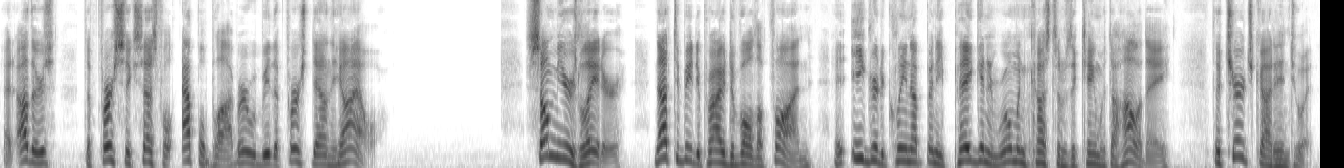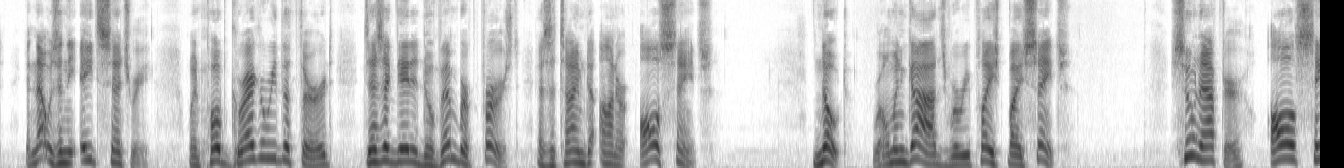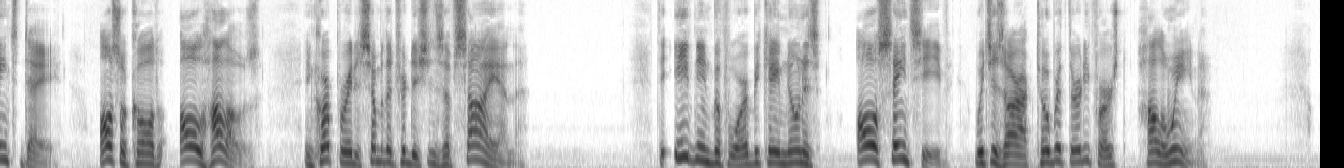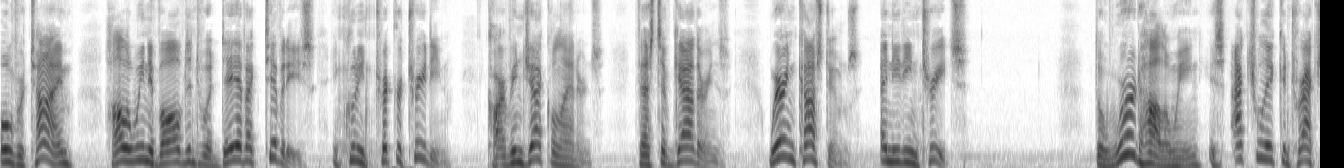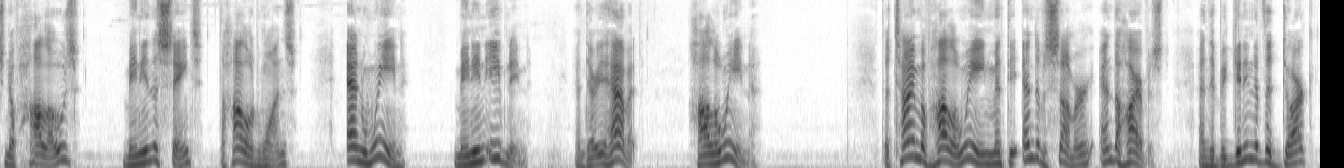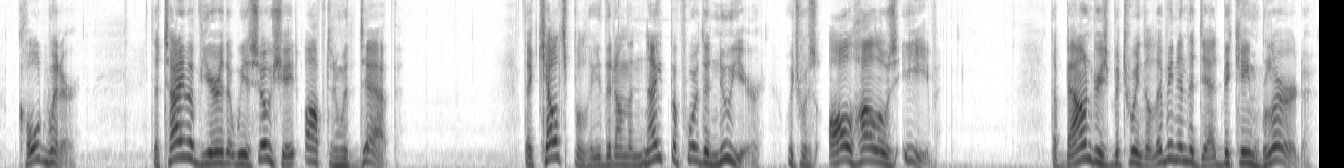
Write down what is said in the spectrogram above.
At others, the first successful apple bobber would be the first down the aisle. Some years later, not to be deprived of all the fun, and eager to clean up any pagan and Roman customs that came with the holiday, the Church got into it, and that was in the 8th century, when Pope Gregory III designated November 1st as a time to honor all saints. Note, Roman gods were replaced by saints. Soon after, All Saints' Day, also called All Hallows, incorporated some of the traditions of Sa-in. The evening before became known as All Saints' Eve which is our October 31st Halloween. Over time, Halloween evolved into a day of activities, including trick or treating, carving jack o' lanterns, festive gatherings, wearing costumes, and eating treats. The word Halloween is actually a contraction of Hallows, meaning the saints, the hallowed ones, and Ween, meaning evening. And there you have it Halloween. The time of Halloween meant the end of summer and the harvest, and the beginning of the dark, cold winter, the time of year that we associate often with death. The Celts believed that on the night before the New Year, which was All Hallows Eve, the boundaries between the living and the dead became blurred.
